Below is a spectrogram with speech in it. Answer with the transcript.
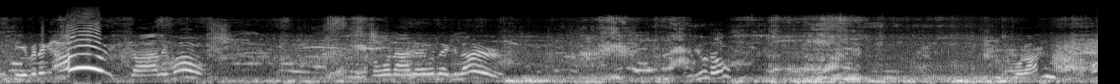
Pero di pa nag... Ay! Dali mo! Nakunana yung naglar. You know? Mura? Mura?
